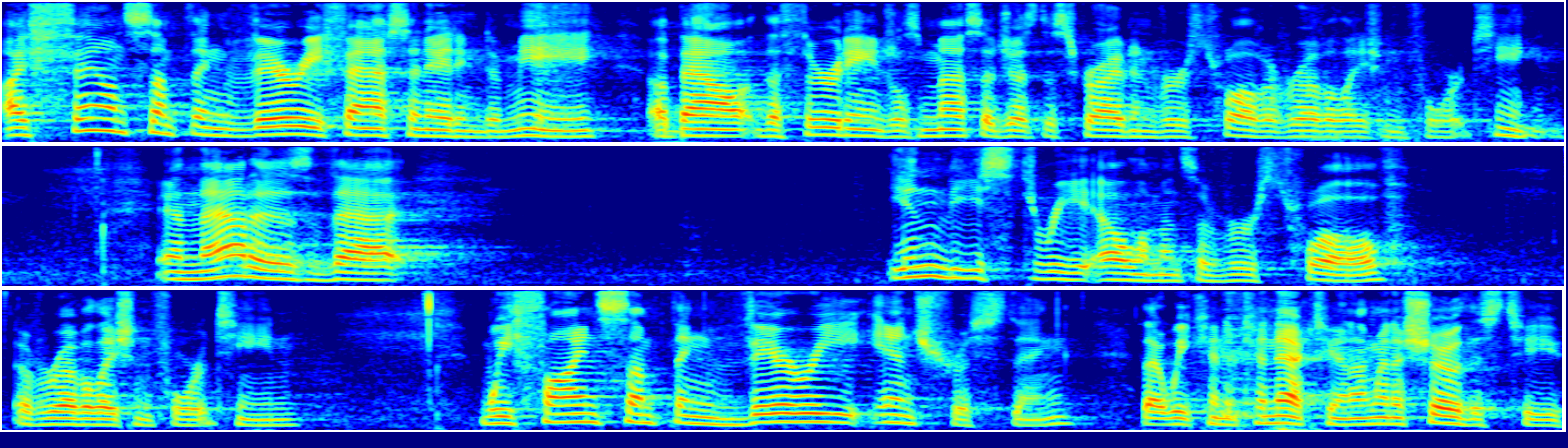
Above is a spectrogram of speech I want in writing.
I found something very fascinating to me about the third angel's message as described in verse 12 of Revelation 14. And that is that in these three elements of verse 12, of Revelation 14, we find something very interesting that we can connect to. And I'm going to show this to you.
